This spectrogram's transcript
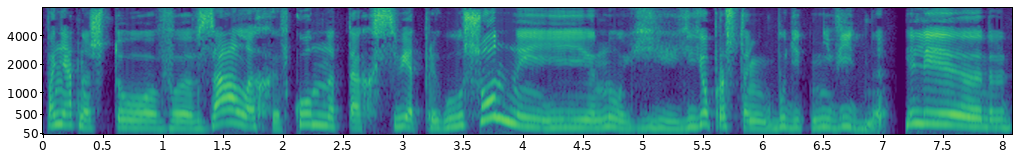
Понятно, что в, в залах и в комнатах свет приглушенный, и, ну, ее просто будет не видно. Или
